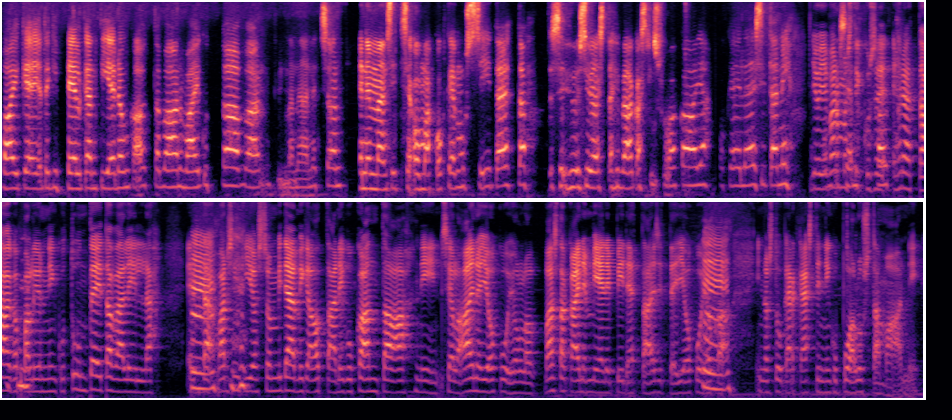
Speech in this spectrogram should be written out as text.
vaikea jotenkin pelkän tiedon kautta vaan vaikuttaa, vaan kyllä mä näen, että se on enemmän sit se oma kokemus siitä, että se syö sitä hyvää kasvisruokaa ja kokeilee sitä. Niin Joo, ja varmasti kun se herättää aika paljon niin kuin, tunteita välillä, että mm. varsinkin jos on mitään, mikä ottaa niinku kantaa, niin siellä on aina joku, jolla on vastakkainen mielipide tai sitten joku, mm. joka innostuu kärkäästi niinku puolustamaan, niin,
